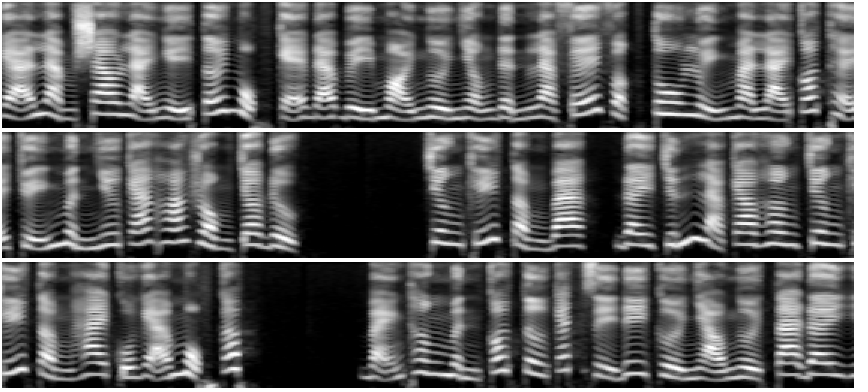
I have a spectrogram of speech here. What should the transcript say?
gã làm sao lại nghĩ tới một kẻ đã bị mọi người nhận định là phế vật tu luyện mà lại có thể chuyển mình như cá hóa rồng cho được. Chân khí tầm 3, đây chính là cao hơn chân khí tầm 2 của gã một cấp. Bản thân mình có tư cách gì đi cười nhạo người ta đây?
